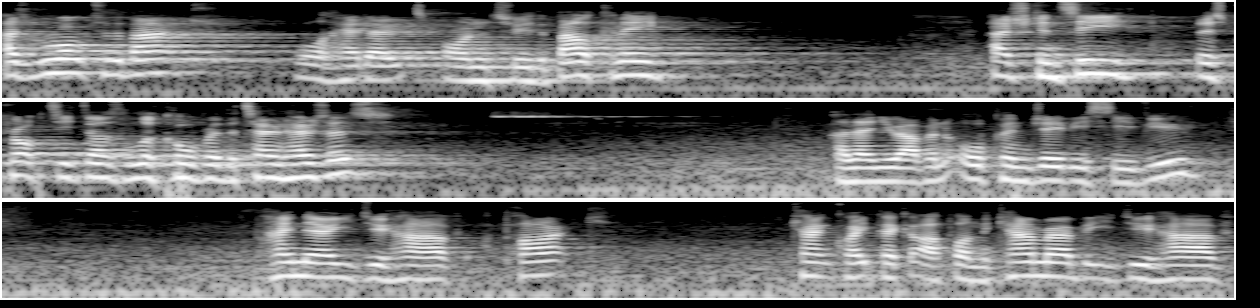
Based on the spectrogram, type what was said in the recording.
As we walk to the back, we'll head out onto the balcony. As you can see, this property does look over the townhouses. And then you have an open JVC view. Behind there you do have a park can't quite pick it up on the camera, but you do have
